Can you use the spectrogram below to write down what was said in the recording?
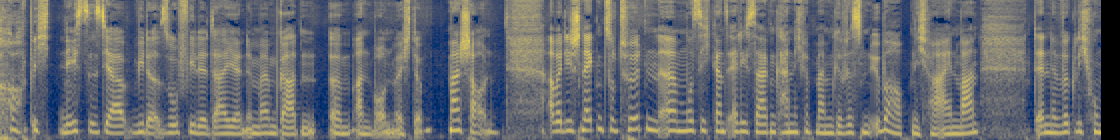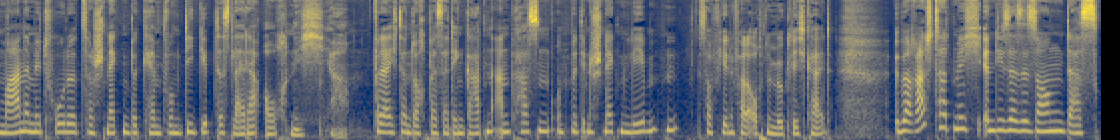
ob ich nächstes Jahr wieder so viele Dahlien in meinem Garten ähm, an anbauen möchte. Mal schauen. Aber die Schnecken zu töten, äh, muss ich ganz ehrlich sagen, kann ich mit meinem Gewissen überhaupt nicht vereinbaren. Denn eine wirklich humane Methode zur Schneckenbekämpfung, die gibt es leider auch nicht. Ja. Vielleicht dann doch besser den Garten anpassen und mit den Schnecken leben? Hm, ist auf jeden Fall auch eine Möglichkeit. Überrascht hat mich in dieser Saison, dass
